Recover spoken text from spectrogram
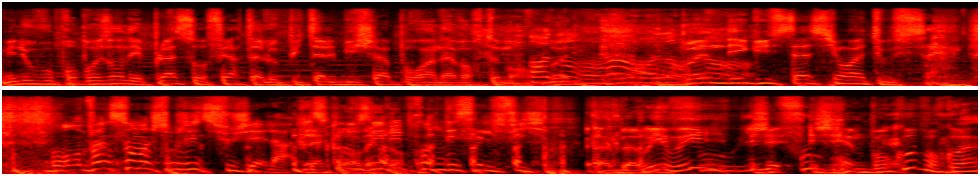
mais nous vous proposons des places offertes à l'hôpital Bichat pour un avortement. Oh bonne non, non, bonne dégustation à tous. Bon, Vincent, on va changer de sujet là. Est-ce que vous d'accord. prendre des selfies? Ah bah oui, oui, j'aime beaucoup. Pourquoi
